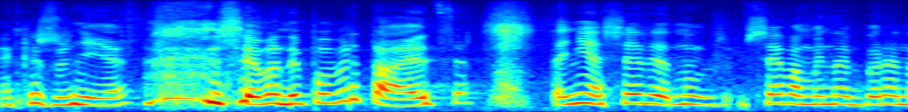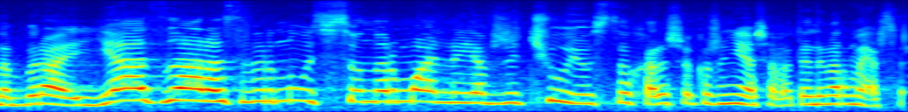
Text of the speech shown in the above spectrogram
Я кажу, ні, Шева не повертається. Та ні, Шева, ну, Шева мене набере, набирає. Я зараз вернусь, все нормально, я вже чую, все хорошо. Я кажу, ні, Шева, ти не вернешся.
